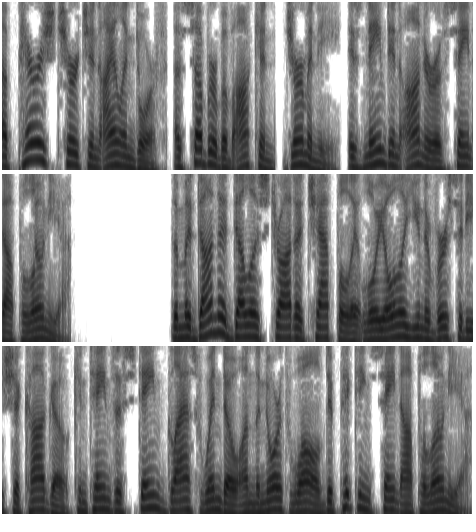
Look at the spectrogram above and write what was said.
A parish church in Eilendorf, a suburb of Aachen, Germany, is named in honour of Saint Apollonia. The Madonna della Strada Chapel at Loyola University Chicago contains a stained glass window on the north wall depicting Saint Apollonia.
